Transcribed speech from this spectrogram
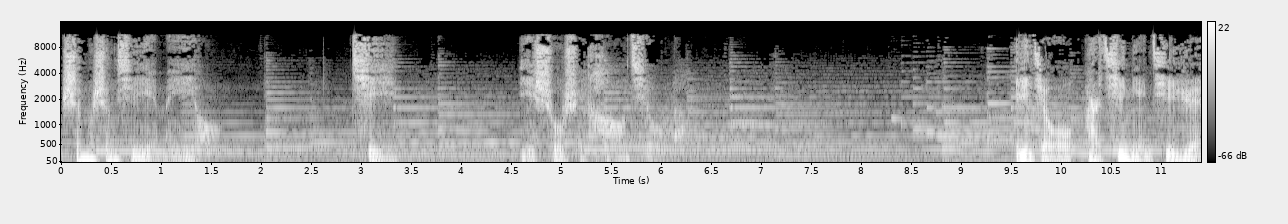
什么声息也没有。妻已熟睡好久了。一九二七年七月，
